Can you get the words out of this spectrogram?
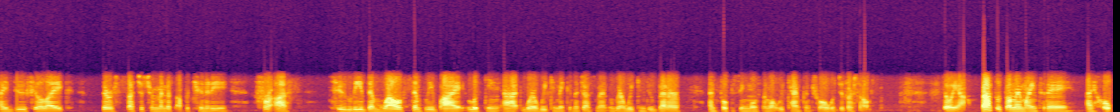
I do feel like there's such a tremendous opportunity for us to lead them well simply by looking at where we can make an adjustment and where we can do better and focusing most on what we can control, which is ourselves. So, yeah, that's what's on my mind today. I hope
